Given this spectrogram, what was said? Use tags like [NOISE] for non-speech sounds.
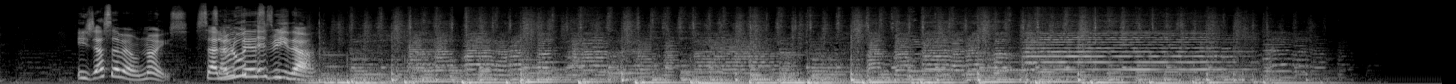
I ja sabeu, nois, salut, Salut és vida! vida!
